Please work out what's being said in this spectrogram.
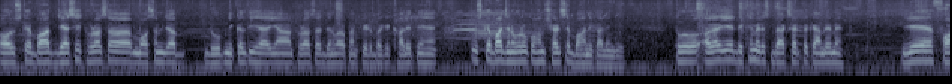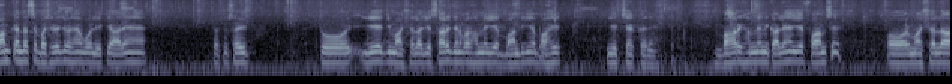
और उसके बाद जैसे थोड़ा सा मौसम जब धूप निकलती है या थोड़ा सा जानवर अपना पेट भर के खा लेते हैं तो उसके बाद जानवरों को हम शेड से बाहर निकालेंगे। तो अगर ये देखें मेरे बैक साइड पे कैमरे में, ये फार्म के अंदर से बछड़े जो हैं वो लेके आ रहे हैं चाचू सईद तो ये जी माशाल्लाह, ये सारे जानवर हमने ये बांधी हैं, बाहर ये चेक करें। बाहर हमने निकाले हैं ये फार्म से और माशाल्लाह,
